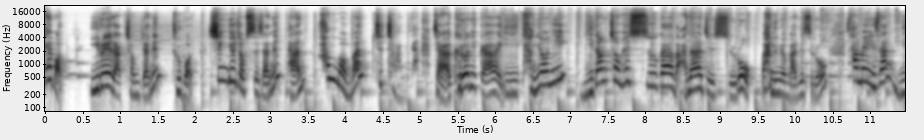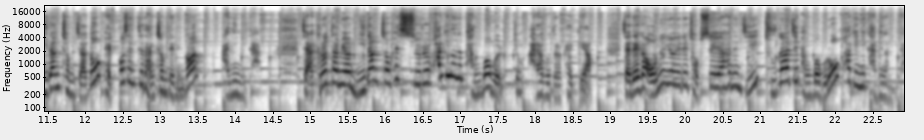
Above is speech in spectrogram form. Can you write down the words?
3번, 1회 낙첨자는 두 번, 신규 접수자는 단 한 번만 추첨합니다. 자, 그러니까 이 당연히 미당첨 횟수가 많아질수록, 많으면 많을수록 3회 이상 미당첨자도 100% 당첨되는 건 아닙니다. 자, 그렇다면 미당첨 횟수를 확인하는 방법을 좀 알아보도록 할게요. 자, 내가 어느 요일에 접수해야 하는지 두 가지 방법으로 확인이 가능합니다.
